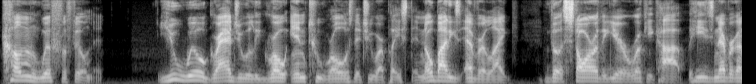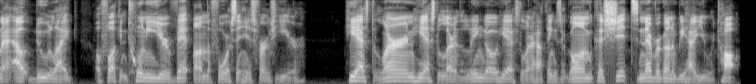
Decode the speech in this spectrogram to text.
come with fulfillment. You will gradually grow into roles that you are placed in. Nobody's ever like the star of the year rookie cop. He's never going to outdo like a fucking 20 year vet on the force in his first year. He has to learn. He has to learn the lingo. He has to learn how things are going because shit's never going to be how you were taught.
